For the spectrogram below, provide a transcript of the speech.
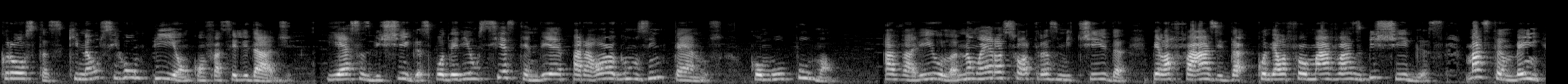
crostas que não se rompiam com facilidade. E essas bexigas poderiam se estender para órgãos internos, como o pulmão a varíola não era só transmitida pela fase da, quando ela formava as bexigas, mas também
